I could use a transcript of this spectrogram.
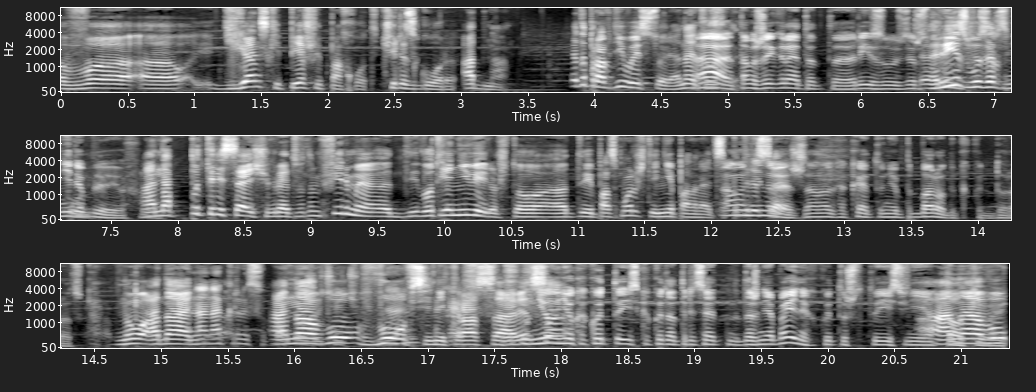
в гигантский пеший поход через горы. Одна. Это правдивая история. Она это А, там же играет это Риз Уизерспун. Риз Уизерспун. Не люблю ее. Она потрясающе играет в этом фильме. Э, Вот я не верю, что э, ты посмотришь, тебе не понравится. Она мне не Потрясающе. нравится, она какая-то у нее подбородок какой-то дурацкий. Ну, она, Она на крысу она во- чуть-чуть, да? вовсе не Такая красавица. У нее, у нее какой-то есть какой-то отрицательный, даже не обаяние, а какое-то что-то есть в ней Она во-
